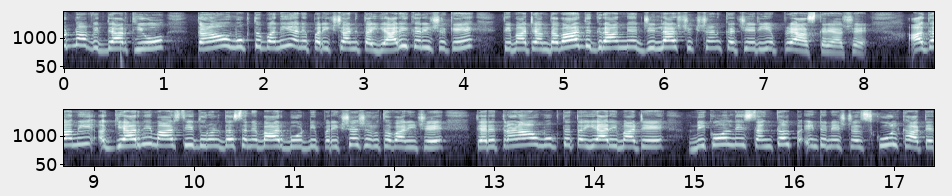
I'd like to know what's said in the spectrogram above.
બોર્ડના વિદ્યાર્થીઓ તણાવ મુક્ત બની અને પરીક્ષાની તૈયારી કરી શકે તે માટે અમદાવાદ ગ્રામ્ય જિલ્લા શિક્ષણ કચેરીએ પ્રયાસ કર્યા છે. આગામી અગિયારમી માર્ચથી ધોરણ દસ અને બાર બોર્ડની પરીક્ષા શરૂ થવાની છે. ત્યારે તણાવ મુક્ત તૈયારી માટે નિકોલની સંકલ્પ ઇન્ટરનેશનલ સ્કૂલ ખાતે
